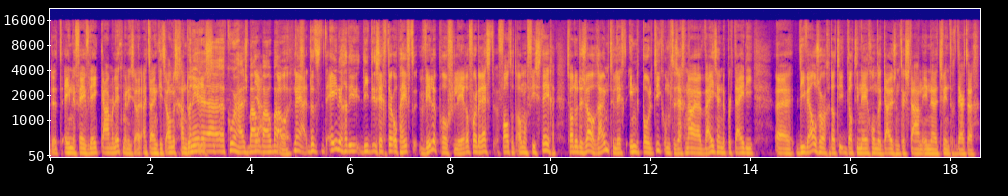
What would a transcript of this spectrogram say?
het ene VVD-Kamerlid, maar die is uiteindelijk iets anders gaan doen. Meneer uh, Koerhuis, bouwen, ja, bouwen, bouwen. Nou ja, dat is het enige die, die zich erop heeft willen profileren. Voor de rest valt het allemaal vies tegen. Terwijl er dus wel ruimte ligt in de politiek om te zeggen: nou ja, wij zijn de partij die die wel zorgen dat die, dat die 900.000 er staan in uh, 2030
